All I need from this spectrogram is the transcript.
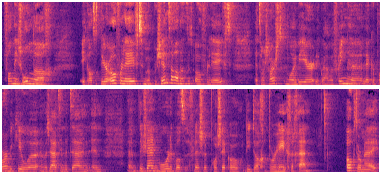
van die zondag, ik had het weer overleefd, mijn patiënten hadden het overleefd. Het was hartstikke mooi weer. Er kwamen vrienden lekker barbecuen en we zaten in de tuin. En um, er zijn behoorlijk wat flessen Prosecco die dag doorheen gegaan. Ook door mij.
